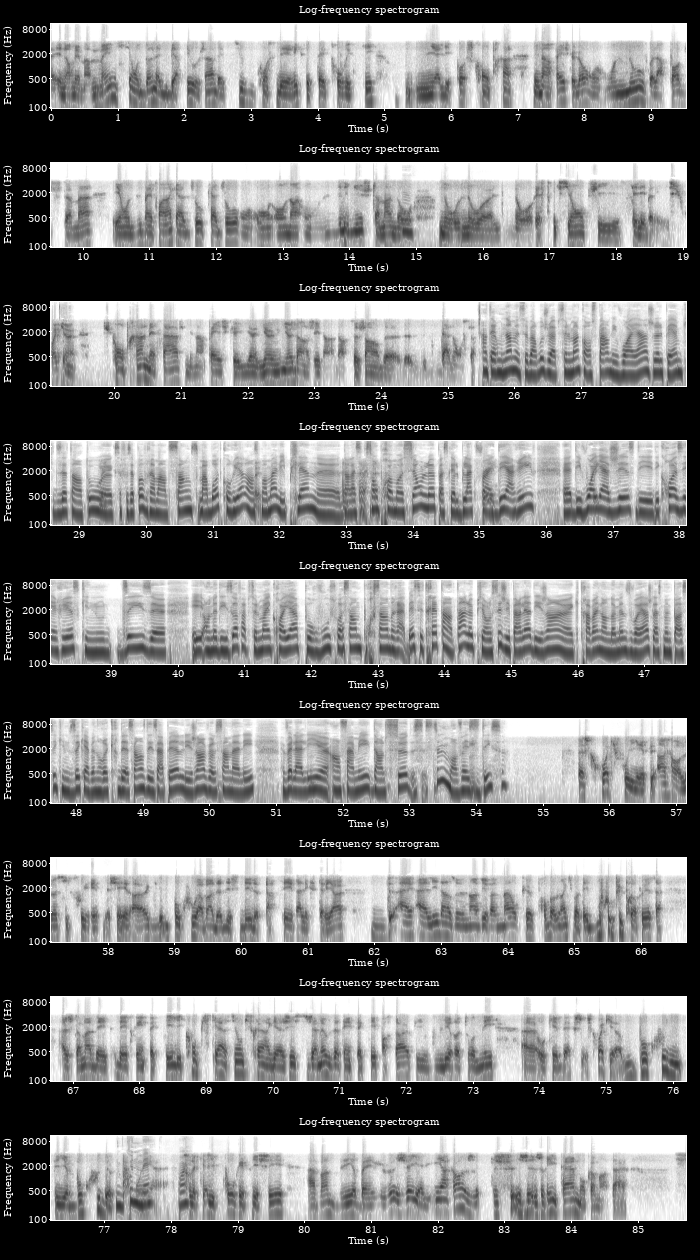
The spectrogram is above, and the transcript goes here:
énormément. Même si on donne la liberté aux gens, ben, si vous considérez que c'est peut-être trop risqué, n'y allez pas. Je comprends. Mais n'empêche que là, on, on ouvre la porte justement et on dit, ben pendant quatre jours, quatre jours, on, diminue justement nos, Mm. nos, nos, nos restrictions puis célébrer. Je crois qu'il y a un, je comprends le message, mais n'empêche qu'il y a, y un, il y a un danger dans, dans ce genre d'annonce-là. En terminant, M. Barbeau, je veux absolument qu'on se parle des voyages. Là, le PM qui disait tantôt Oui. euh, que ça faisait pas vraiment de sens. Ma boîte courriel, en Oui. ce moment, elle est pleine euh, dans la section promotion, là, parce que le Black Friday arrive. Euh, des voyagistes, des, des croisiéristes qui nous disent, et on a des offres absolument incroyables pour vous, 60% de rabais. C'est très tentant. Là, puis on le sait, j'ai parlé à des gens qui travaillent dans le domaine du voyage la semaine passée qui me disaient qu'il y avait une recrudescence des appels. Les gens veulent s'en aller, veulent aller euh, en famille dans le sud. C'est une mauvaise idée, ça? Ben, je crois qu'il faut y réfléchir. Encore là, s'il faut y réfléchir euh, beaucoup avant de décider de partir à l'extérieur, de- à- aller dans un environnement où probablement qui va être beaucoup plus propice à, justement d'être infecté. Les complications qui seraient engagées si jamais vous êtes infecté porteur puis vous voulez retourner euh, au Québec. Je, je crois qu'il y a beaucoup, de- il y a beaucoup de Beaucoup de points, Ouais. sur lesquels il faut réfléchir avant de dire ben je veux je vais y aller. Et encore, je, réitère mon commentaire.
